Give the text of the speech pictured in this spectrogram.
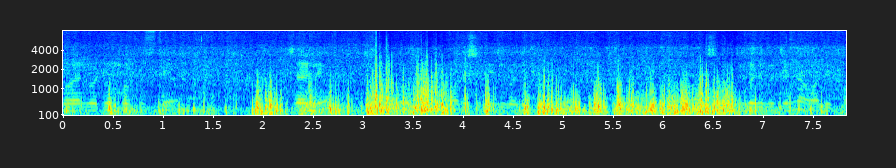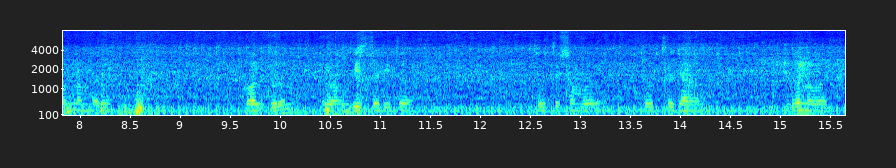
গয়াল বা ডুম্বা খুঁজতে চাইলে আমাদের সাথে যোগাযোগ আমাদের যোগাযোগের জন্য আমাদের ফোন নাম্বারে কল করুন এবং বিস্তারিত তথ্য সম্ভব তথ্য জানান। ধন্যবাদ।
